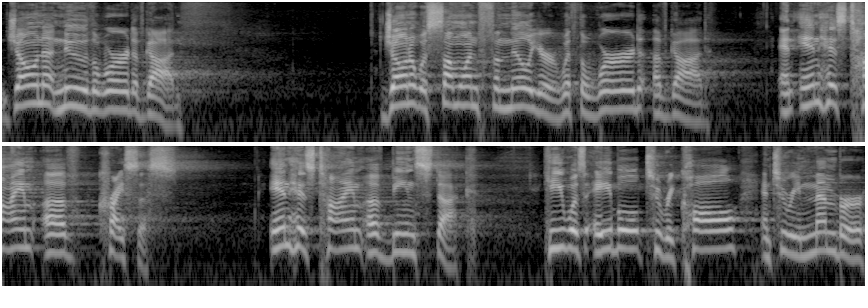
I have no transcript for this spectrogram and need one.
Jonah knew the word of God. Jonah was someone familiar with the word of God. And in his time of crisis, in his time of being stuck, he was able to recall and to remember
